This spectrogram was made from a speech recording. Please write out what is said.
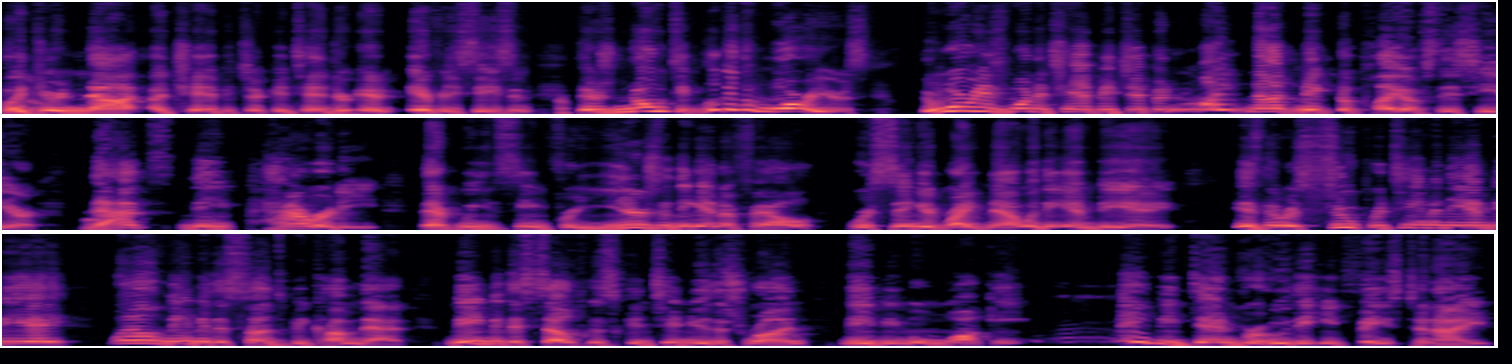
But No. you're not a championship contender every season. There's no team. Look at the Warriors. The Warriors won a championship and might not make the playoffs this year. That's the parity that we've seen for years in the NFL. We're seeing it right now in the NBA. Is there a super team in the NBA? Well, maybe the Suns become that. Maybe the Celtics continue this run. Maybe Milwaukee. Maybe Denver, who the Heat face tonight.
